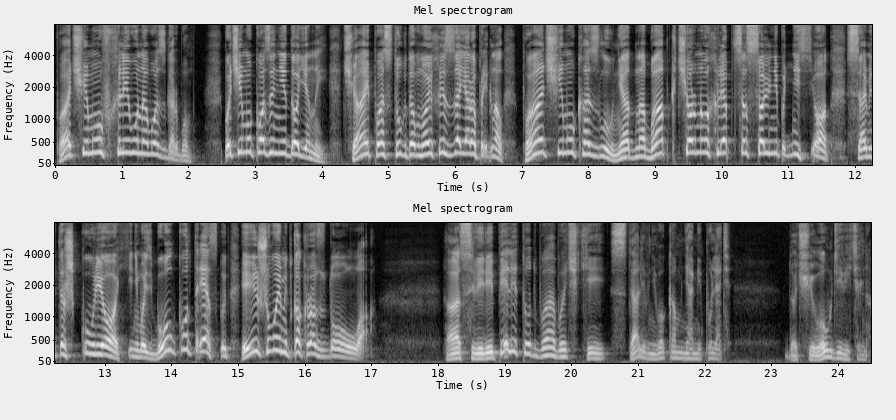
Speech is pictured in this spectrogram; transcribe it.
почему в хлеву навоз горбом? Почему козы не доены? Чай пастух давно их из-за яра пригнал. Почему козлу ни одна бабка черного хлебца соль не поднесет? Сами-то шкурехи, небось, булку трескают и швымет, как раздуло. А свирепели тут бабочки, стали в него камнями пулять. Да чего удивительно,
